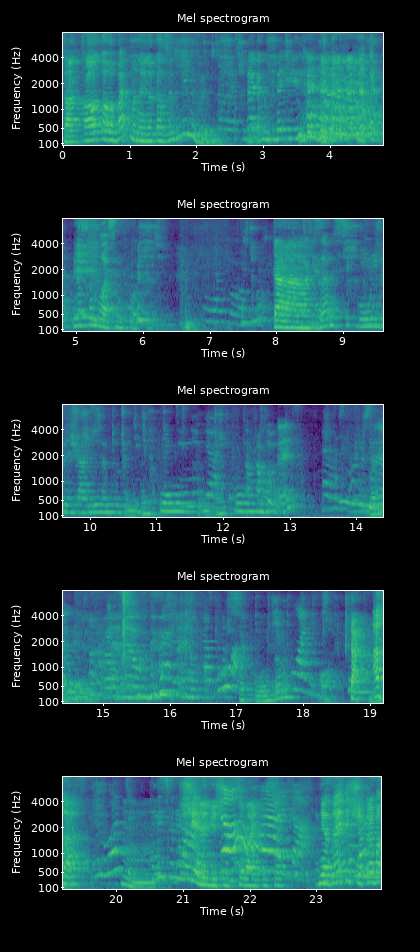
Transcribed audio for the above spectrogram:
Так, а отого Бетмена інока взагалі не видно. Бетмен тебе не видно. Я так не согласен фоткати. Так, зараз секундочку. А хто, Ельф? Секунду. О. Так, а зараз. Ще лівіше зсувайтеся. Ні, знаєте що, треба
